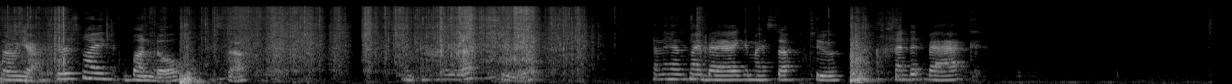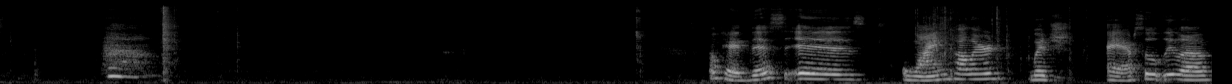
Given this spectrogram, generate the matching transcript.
so yeah, here's my bundle stuff. Let's see. And it has my bag and my stuff to send it back. Okay, this is wine colored, which I absolutely love.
